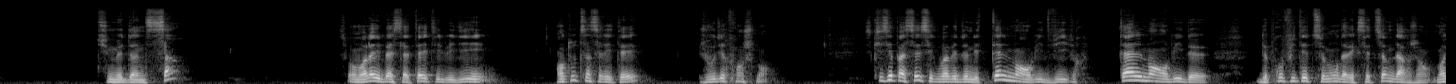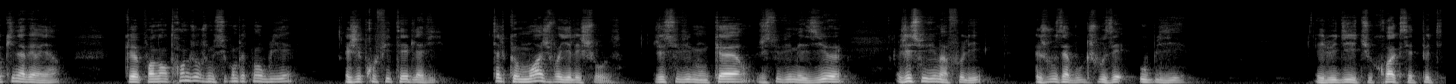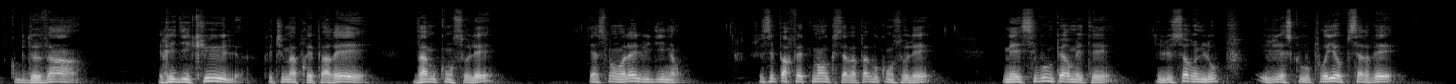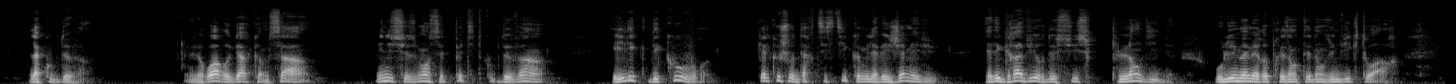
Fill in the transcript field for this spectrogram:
tu me donnes ça? À ce moment-là, il baisse la tête, il lui dit, en toute sincérité, je vais vous dire franchement, ce qui s'est passé, c'est que vous m'avez donné tellement envie de vivre, tellement envie de, de profiter de ce monde avec cette somme d'argent, moi qui n'avais rien, que pendant 30 jours, je me suis complètement oublié, et j'ai profité de la vie, telle que moi je voyais les choses. J'ai suivi mon cœur, j'ai suivi mes yeux, j'ai suivi ma folie, et je vous avoue que je vous ai oublié. Il lui dit, tu crois que cette petite coupe de vin ridicule que tu m'as préparée va me consoler? Et à ce moment-là, il lui dit non. Je sais parfaitement que ça va pas vous consoler, mais si vous me permettez, il lui sort une loupe, il lui dit, est-ce que vous pourriez observer la coupe de vin? Le roi regarde comme ça, minutieusement, cette petite coupe de vin, et il découvre quelque chose d'artistique comme il n'avait jamais vu. Il y a des gravures dessus splendides, où lui-même est représenté dans une victoire.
